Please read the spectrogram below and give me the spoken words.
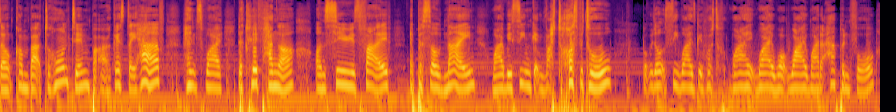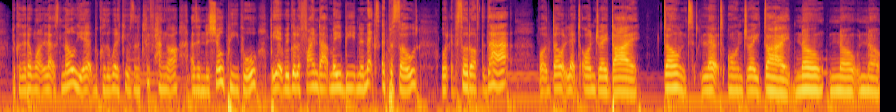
don't come back to haunt him, but I guess they have. Hence why the cliffhanger on series 5, episode 9, why we see him get rushed to hospital, but we don't see why he's getting rushed to, why why what why why that happened for because they don't want to let us know yet because the way it was on the cliffhanger as in the show people, but yet we're gonna find out maybe in the next episode or episode after that. But don't let Andre die don't let Andre die. No, no, no.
